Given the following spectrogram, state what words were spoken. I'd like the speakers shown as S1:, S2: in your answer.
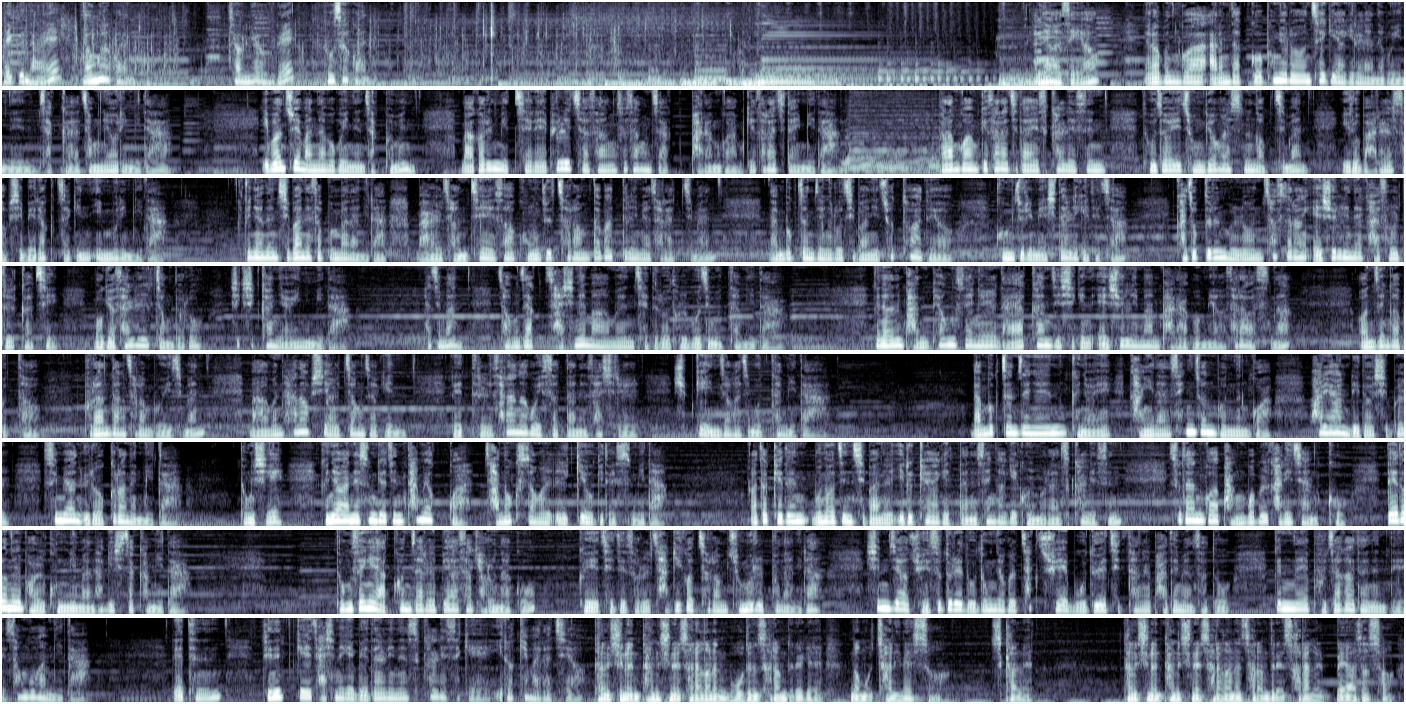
S1: 백은하의 영화관, 정여울의 도서관.
S2: 안녕하세요. 여러분과 아름답고 풍요로운 책 이야기를 나누고 있는 작가 정여울입니다. 이번 주에 만나보고 있는 작품은 마거린 미첼의 퓰리처상 수상작 바람과 함께 사라지다입니다. 바람과 함께 사라지다의 스칼렛은 도저히 존경할 수는 없지만 이루 말할 수 없이 매력적인 인물입니다. 그녀는 집안에서뿐만 아니라 마을 전체에서 공주처럼 떠받들리며 자랐지만 남북전쟁으로 집안이 초토화되어 굶주림에 시달리게 되자 가족들은 물론 첫사랑 애슐린의 가솔들까지 먹여 살릴 정도로 씩씩한 여인입니다. 하지만 정작 자신의 마음은 제대로 돌보지 못합니다. 그녀는 반평생을 나약한 지식인 애슐리만 바라보며 살아왔으나 언젠가부터 불안당처럼 보이지만 마음은 한없이 열정적인 레트를 사랑하고 있었다는 사실을 쉽게 인정하지 못합니다. 남북전쟁은 그녀의 강인한 생존 본능과 화려한 리더십을 수면 위로 끌어냅니다. 동시에 그녀 안에 숨겨진 탐욕과 잔혹성을 일깨우기도 했습니다. 어떻게든 무너진 집안을 일으켜야겠다는 생각에 골몰한 스칼렛은 수단과 방법을 가리지 않고 떼돈을 벌 궁리만 하기 시작합니다. 동생의 약혼자를 빼앗아 결혼하고 그의 제재소를 자기 것처럼 주무를 뿐 아니라 심지어 죄수들의 노동력을 착취해 모두의 지탄을 받으면서도 끝내 부자가 되는데 성공합니다. 레트는 뒤늦게 자신에게 매달리는 스칼렛에게 이렇게 말하지요.
S3: 당신은 당신을 사랑하는 모든 사람들에게 너무 잔인했어. 스칼렛. 당신은 당신을 사랑하는 사람들의 사랑을 빼앗아서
